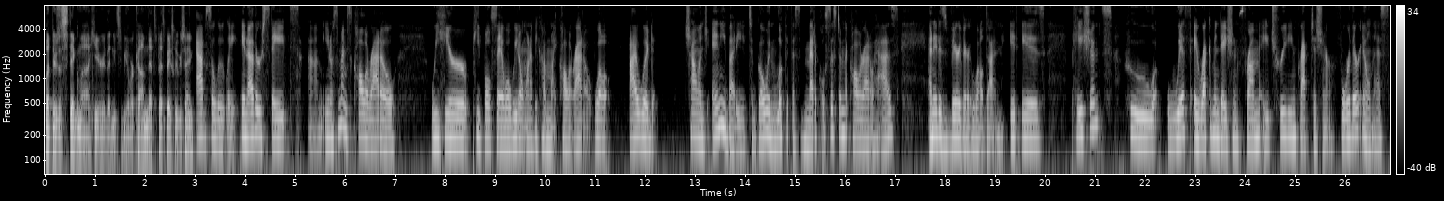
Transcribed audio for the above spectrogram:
but there's a stigma here that needs to be overcome. That's that's basically what you're saying. Absolutely. In other states, um, you know, sometimes Colorado, we hear people say, "Well, we don't want to become like Colorado." Well, I would challenge anybody to go and look at this medical system that Colorado has, and it is very, very well done. It is patients who, with a recommendation from a treating practitioner for their illness,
